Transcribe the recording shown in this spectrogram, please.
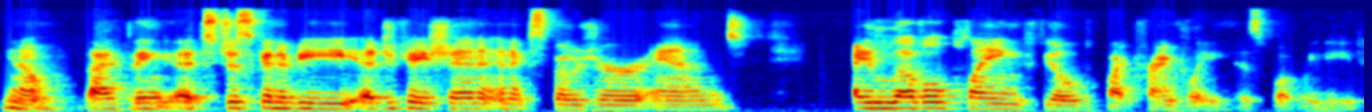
you know, I think it's just going to be education and exposure and a level playing field, quite frankly, is what we need.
